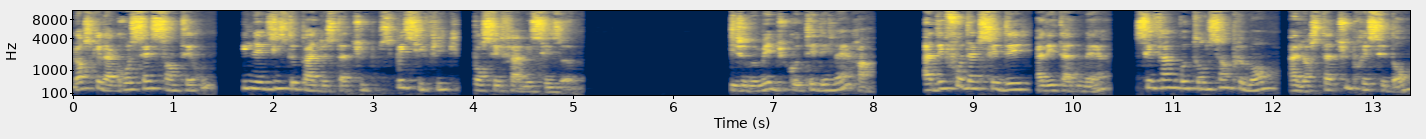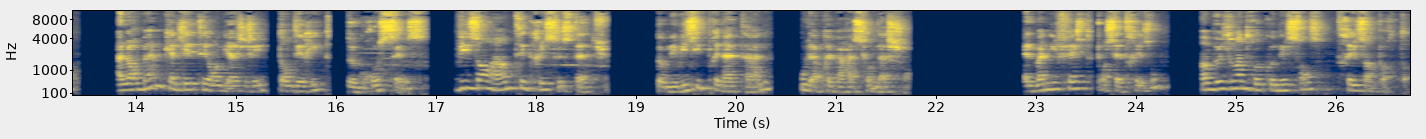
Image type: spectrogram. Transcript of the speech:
Lorsque la grossesse s'interrompt, il n'existe pas de statut spécifique pour ces femmes et ces hommes. Si je me mets du côté des mères, à défaut d'accéder à l'état de mère, ces femmes retournent simplement à leur statut précédent, alors même qu'elles étaient engagées dans des rites de grossesse visant à intégrer ce statut, comme les visites prénatales ou la préparation de la chambre. Elles manifestent pour cette raison un besoin de reconnaissance très important.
